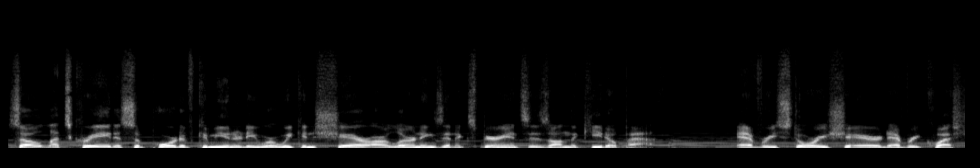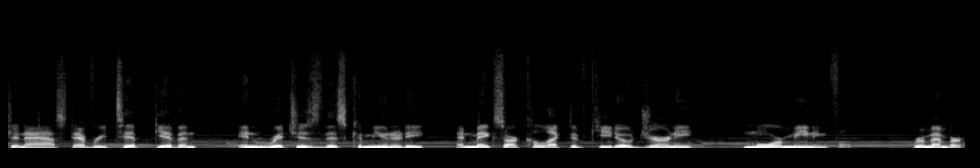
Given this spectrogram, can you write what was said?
So let's create a supportive community where we can share our learnings and experiences on the keto path. Every story shared, every question asked, every tip given enriches this community and makes our collective keto journey more meaningful. Remember,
